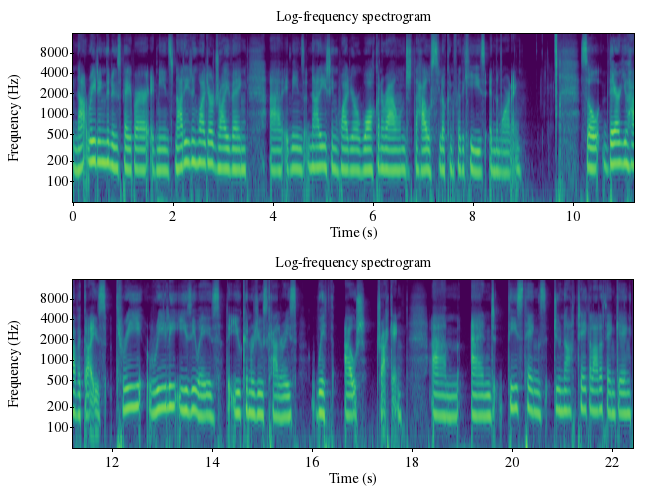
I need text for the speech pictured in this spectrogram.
not reading the newspaper. It means not eating while you're driving. Uh, it means not eating while you're walking around the house looking for the keys in the morning. So, there you have it, guys. Three really easy ways that you can reduce calories without tracking. Um, and these things do not take a lot of thinking,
